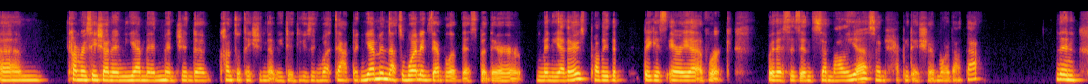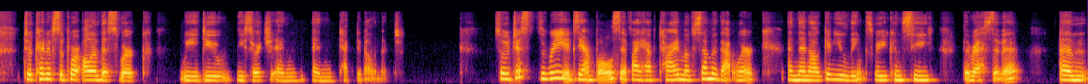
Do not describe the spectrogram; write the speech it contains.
um, conversation in Yemen, mentioned a consultation that we did using WhatsApp in Yemen. That's one example of this, but there are many others. Probably the biggest area of work for this is in Somalia. So I'm happy to share more about that. And then to kind of support all of this work, we do research and, and tech development. So just three examples, if I have time, of some of that work, and then I'll give you links where you can see the rest of it. Um,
